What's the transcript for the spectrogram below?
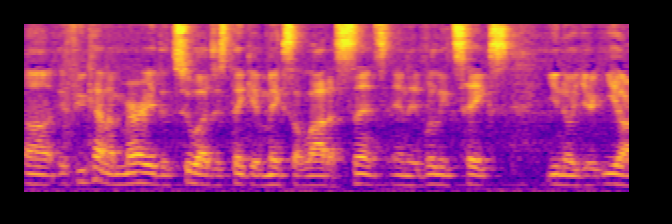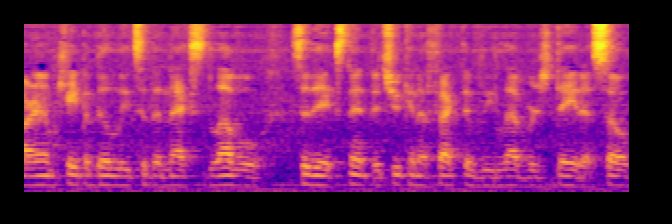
uh, if you kind of marry the two, I just think it makes a lot of sense, and it really takes you know your ERM capability to the next level to the extent that you can effectively leverage data. So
